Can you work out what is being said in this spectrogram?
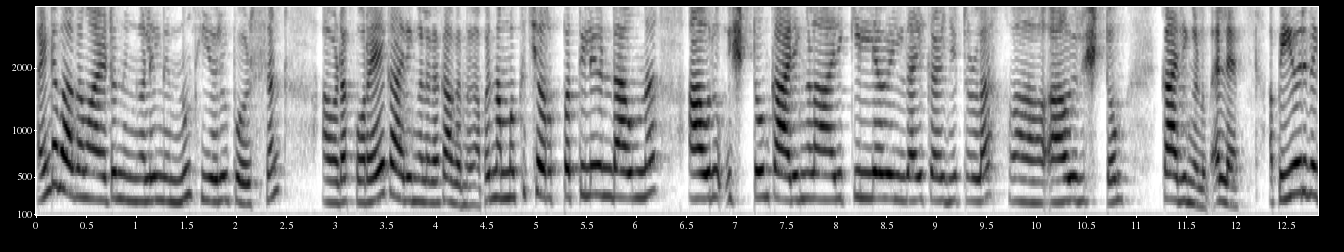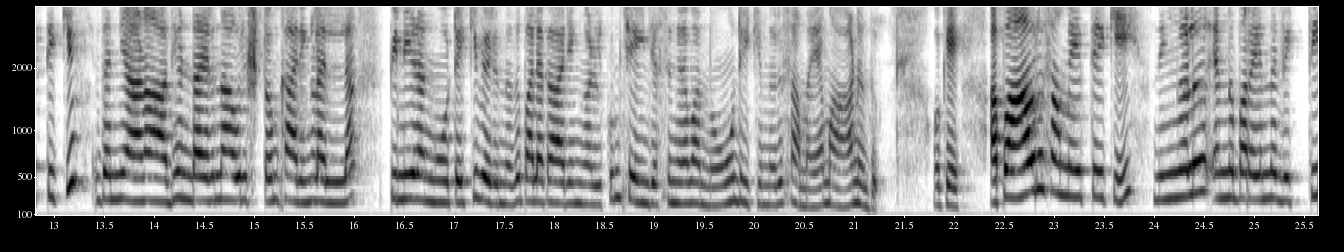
അതിന്റെ ഭാഗമായിട്ട് നിങ്ങളിൽ നിന്നും ഈ ഒരു പേഴ്സൺ അവിടെ കുറേ കാര്യങ്ങളൊക്കെ കകന്നു അപ്പം നമുക്ക് ചെറുപ്പത്തിൽ ഉണ്ടാവുന്ന ആ ഒരു ഇഷ്ടവും കാര്യങ്ങളായിരിക്കില്ല വലുതായി കഴിഞ്ഞിട്ടുള്ള ആ, ഒരു ഇഷ്ടവും കാര്യങ്ങളും അല്ലേ? അപ്പോൾ ഈ ഒരു വ്യക്തിക്കും തന്നെയാണ് ആദ്യം ഉണ്ടായിരുന്ന ആ ഒരു ഇഷ്ടവും കാര്യങ്ങളെല്ലാം പിന്നീട് അങ്ങോട്ടേക്ക് വരുന്നത്. പല കാര്യങ്ങൾക്കും ചേഞ്ചസ് ഇങ്ങനെ വന്നുകൊണ്ടിരിക്കുന്ന ഒരു സമയമാണിത്. ഓക്കെ അപ്പോൾ ആ ഒരു സമയത്തേക്ക് നിങ്ങൾ എന്ന് പറയുന്ന വ്യക്തി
